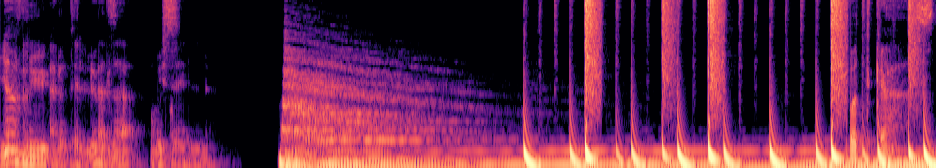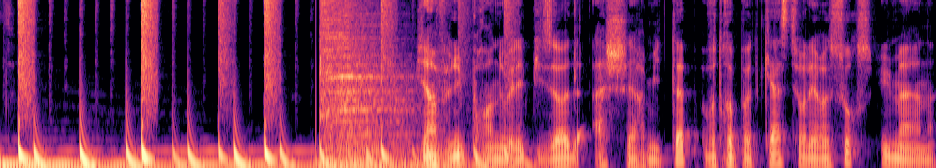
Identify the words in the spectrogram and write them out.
Bienvenue à l'hôtel Le Plaza, Bruxelles. Podcast. Bienvenue pour un nouvel épisode HR Meetup, votre podcast sur les ressources humaines.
